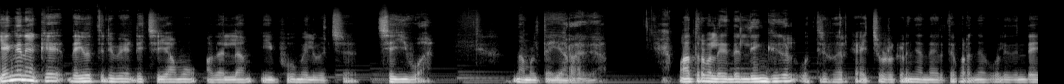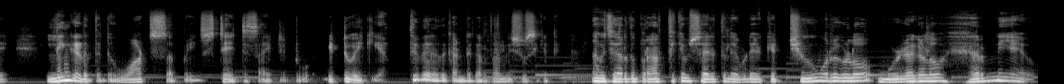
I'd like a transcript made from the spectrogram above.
എങ്ങനെയൊക്കെ ദൈവത്തിന് വേണ്ടി ചെയ്യാമോ അതെല്ലാം ഈ ഭൂമിയിൽ വെച്ച് ചെയ്യുവാൻ നമ്മൾ തയ്യാറാകുക. മാത്രമല്ല ഇതിന്റെ ലിങ്കുകൾ ഒത്തിരി പേർക്ക് അയച്ചു കൊടുക്കണം. ഞാൻ നേരത്തെ പറഞ്ഞതുപോലെ പോലെ ഇതിന്റെ ലിങ്ക് എടുത്തിട്ട് വാട്സപ്പിൽ സ്റ്റേറ്റസ് ആയിട്ട് ഇട്ടു ഇട്ട് വയ്ക്കുക. ഒത്തിരി ഇത് കണ്ട് കർത്താൽ വിശ്വസിക്കട്ടെ. നമുക്ക് ചേർന്ന് പ്രാർത്ഥിക്കും. ശരീരത്തിൽ എവിടെയൊക്കെ ട്യൂമറുകളോ മുഴകളോ ഹെർണിയയോ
